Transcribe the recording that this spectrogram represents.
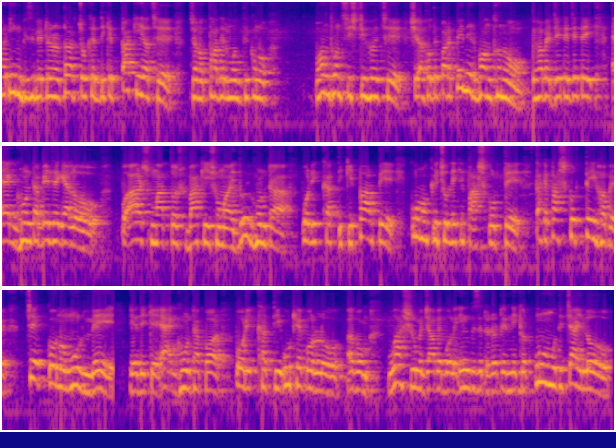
আর ইনভিজিলেটর তার চোখের দিকে তাকিয়ে আছে, যেন তাদের মধ্যে কোনো বন্ধন সৃষ্টি হয়েছে। সেটা হতে পারে প্রেমের বন্ধনও। এভাবে যেতে যেতেই এক ঘণ্টা বেজে গেল। আর মাত্র বাকি সময়, দুই ঘণ্টা। পরীক্ষার্থী কি পারবে কোনো কিছু লিখে পাশ করতে? তাকে পাশ করতেই হবে যে কোনো মূল্যে। এদিকে এক ঘণ্টা পর পরীক্ষার্থী উঠে পড়ল এবং ওয়াশরুমে যাবে বলে ইনভিজিলেটরের নিকট অনুমতি চাইলো।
